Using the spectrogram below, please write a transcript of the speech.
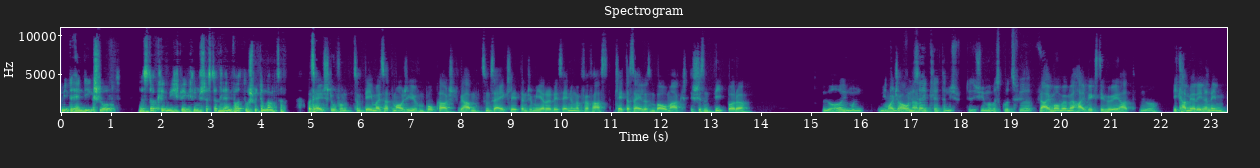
mit der Handy eingeschlafen dass du da kein Gewicht wegnimmst, dass du da mhm. einfach tust mit dem Ganzen. Was hältst du vom, zum Thema, es hat wir auch schon hier auf dem Podcast, wir haben zum Seilklettern schon mehrere Sendungen verfasst. Kletterseil aus dem Baumarkt, ist das ein Tipp oder? Ja, ich meine, mit Mal schauen, dem Seilklettern ist, das ist immer was Gutes für, Nein, ich meine, wenn man halbwegs die Höhe hat. Ja. Ich kann mich erinnern, im,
